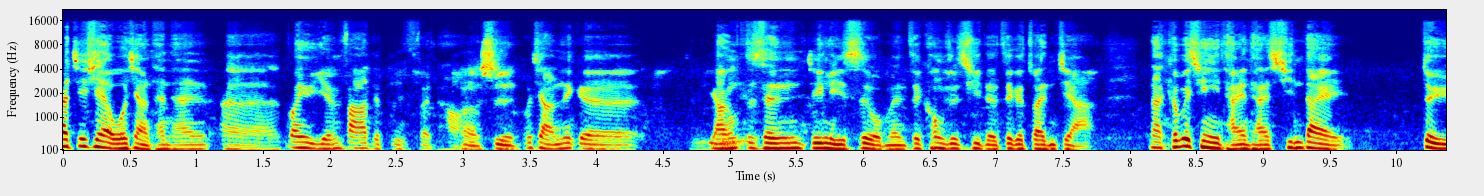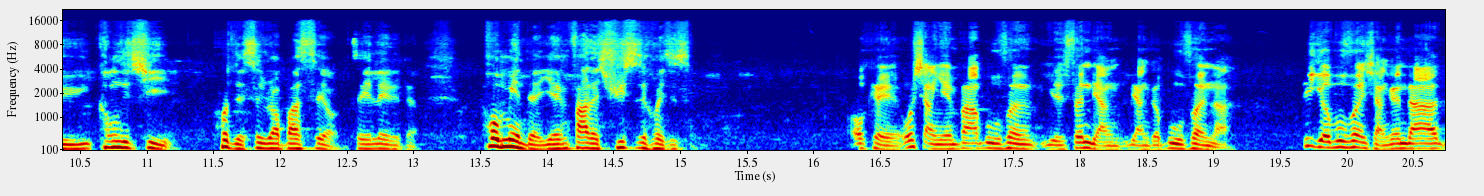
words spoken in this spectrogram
那接下来我想谈谈呃关于研发的部分哈。嗯，是。我想那个杨资深经理是我们这控制器的这个专家，那可不可以请你谈一谈新代对于控制器或者是 Robot Cell 这一类的后面的研发的趋势会是什么？OK，我想研发部分也分两两个部分啊。第一个部分想跟大家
